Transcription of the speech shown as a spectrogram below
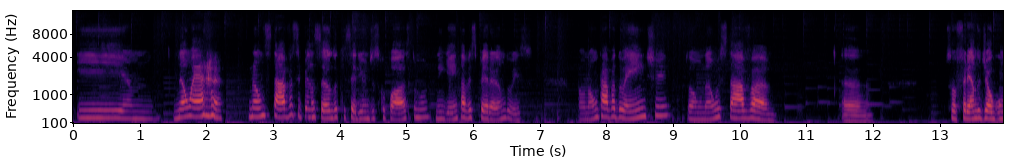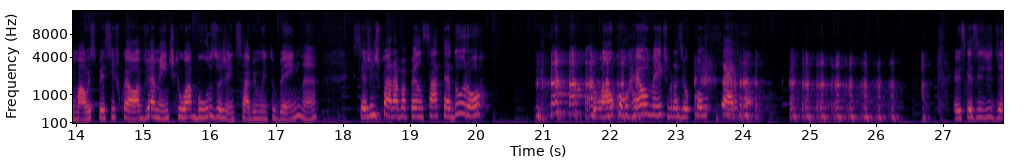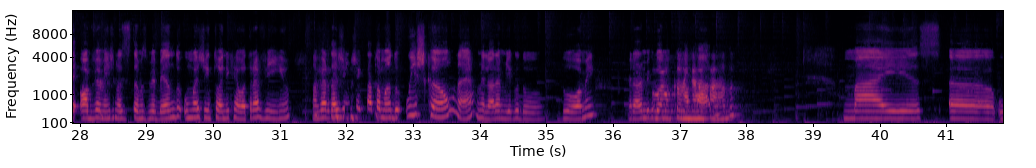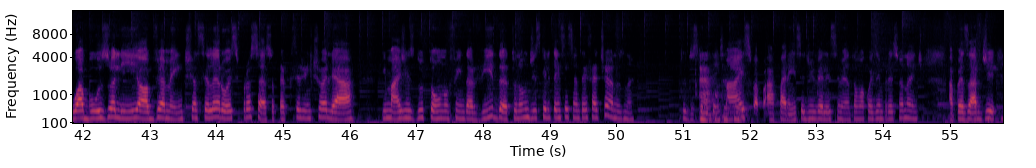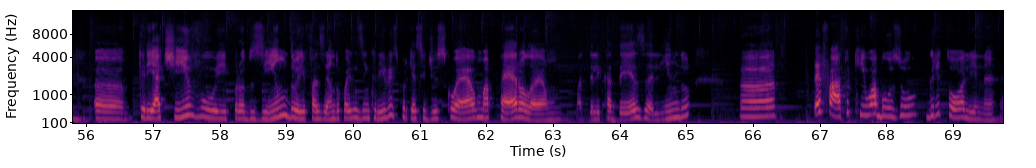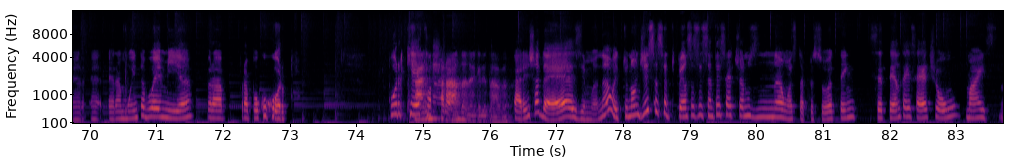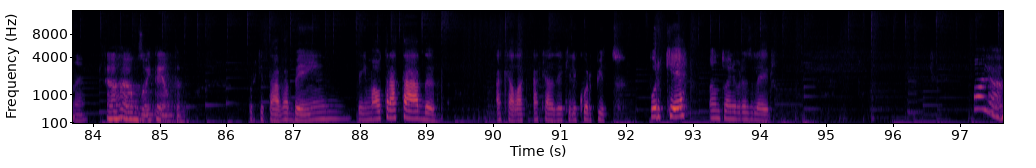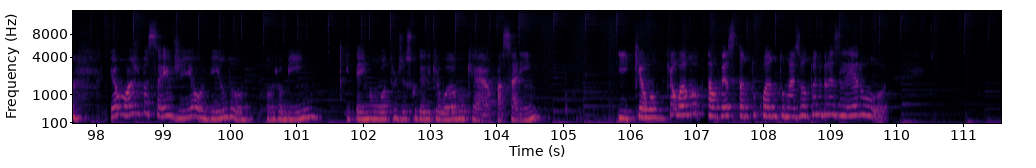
E hum, não era, não estava se pensando que seria um disco póstumo, ninguém estava esperando isso. Então não estava doente, então não estava uh, sofrendo de algum mal específico. É obviamente que o abuso a gente sabe muito bem, né? Se a gente parar para pensar, até durou. o álcool realmente, Brasil, conserva. Eu esqueci de dizer, obviamente, nós estamos bebendo uma gin tônica e outra vinho. Na verdade, a gente tinha que tá tomando o iscão, né? Melhor amigo do, do homem. Melhor amigo do Ou homem. É o cão engarrafado. Mas uh, o abuso ali, obviamente, acelerou esse processo. Até porque se a gente olhar imagens do Tom no fim da vida, tu não diz que ele tem 67 anos, né? Tu diz que É, ele tem mais, a aparência de envelhecimento é uma coisa impressionante. Apesar de ah, criativo e produzindo e fazendo coisas incríveis, porque esse disco é uma pérola, é um- uma delicadeza, lindo. ah, é fato que o abuso gritou ali, né? Era, é- era muita boemia para pouco corpo. Por que, Cara Clara? inchada, né, que ele tava. Cara inchadésima. Não, e tu não disse assim, tu pensa 67 anos. Não, esta pessoa tem 77 ou mais, né? Aham, uns 80. Porque tava bem, bem maltratada aquela, aquela, aquele corpito. Por que Antônio Brasileiro? Olha, eu hoje passei o dia ouvindo Tom Jobim e tem um outro disco dele que eu amo, que é o Passarim. E que eu, que eu amo talvez tanto quanto, mas o Antônio Brasileiro.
